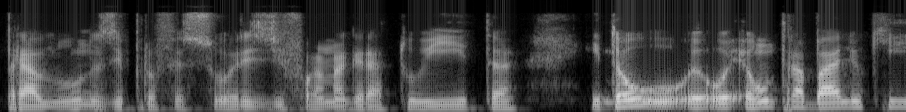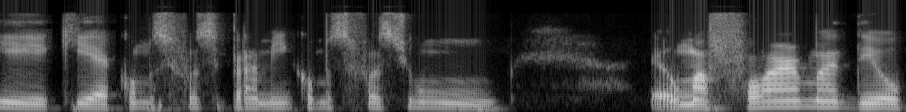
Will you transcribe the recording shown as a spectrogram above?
para alunos e professores de forma gratuita. Então, é um trabalho que, que é como se fosse para mim, como se fosse um uma forma de eu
